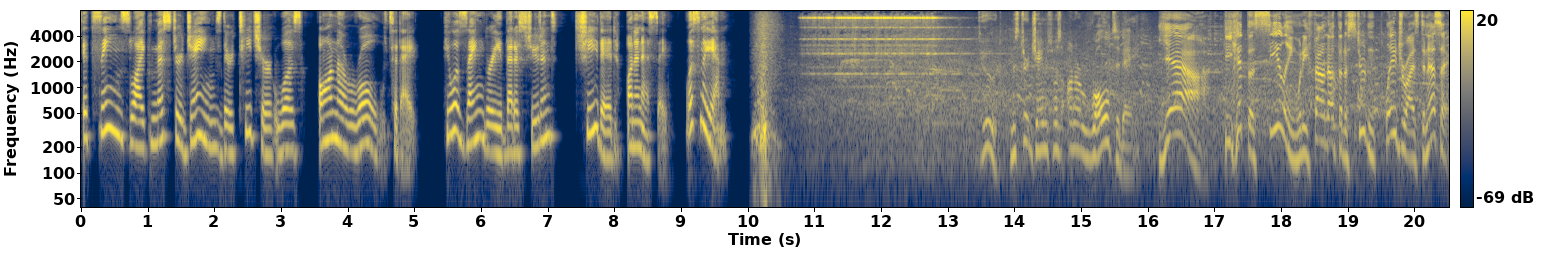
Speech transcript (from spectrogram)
It seems like Mr. James, their teacher, was on a roll today. He was angry that a student cheated on an essay. Listen again. Dude, Mr. James was on a roll today. Yeah, he hit the ceiling when he found out that a student plagiarized an essay.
